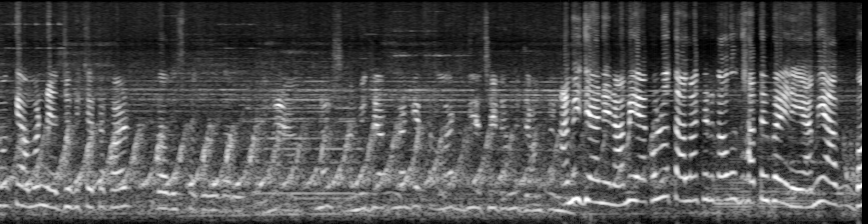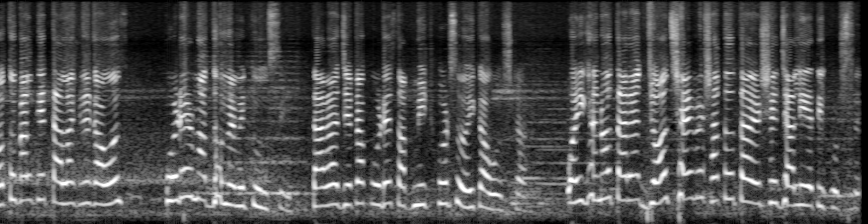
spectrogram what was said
আমাকে আমার ন্যায্য বিচারটা পাওয়ার ব্যবস্থা করে দেন মানে আপনার স্বামী যে আপনাকে তালাক দিয়েছে এটা আপনি জানতেন না। আমি জানি না আমি এখনও তালাকের কাগজ হাতে পাইনি। আমি গতকালকে তালাকের কাগজ কোর্টের মাধ্যমে আমি তুলছি। তারা যেটা করে সাবমিট করছে ওই কাগজটা। ওইখানেও তারা জজ সাহেবের সাথেও তার সে জালিয়াতি করছে।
